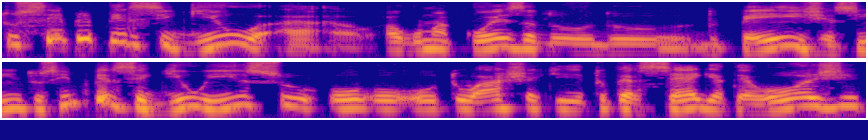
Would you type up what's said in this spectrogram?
tu sempre perseguiu a, alguma coisa do, do, do, Page, assim? Tu sempre perseguiu isso? Ou, ou, ou, tu acha que tu persegue até hoje?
